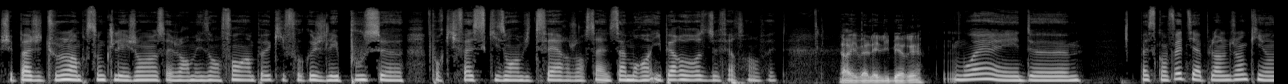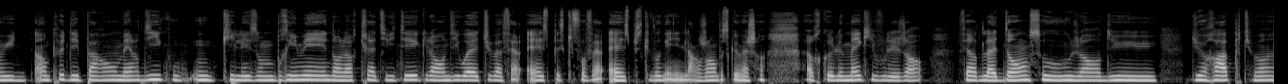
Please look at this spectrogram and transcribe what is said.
je sais pas, j'ai toujours l'impression que les gens, c'est genre mes enfants un peu, qu'il faut que je les pousse pour qu'ils fassent ce qu'ils ont envie de faire. Genre ça, ça me rend hyper heureuse de faire ça en fait. Arrive à les libérer. Ouais, et de parce qu'en fait, il y a plein de gens qui ont eu un peu des parents merdiques ou, qui les ont brimés dans leur créativité, qui leur ont dit ouais, tu vas faire S parce qu'il faut faire S parce qu'il faut gagner de l'argent parce que machin. Alors que le mec, il voulait genre faire de la danse ou genre du du rap, tu vois.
